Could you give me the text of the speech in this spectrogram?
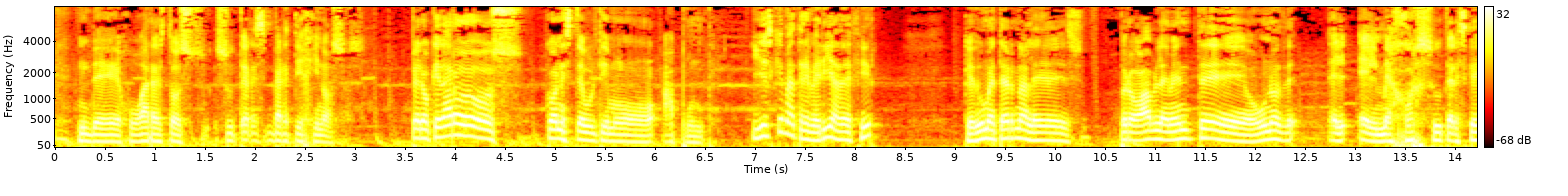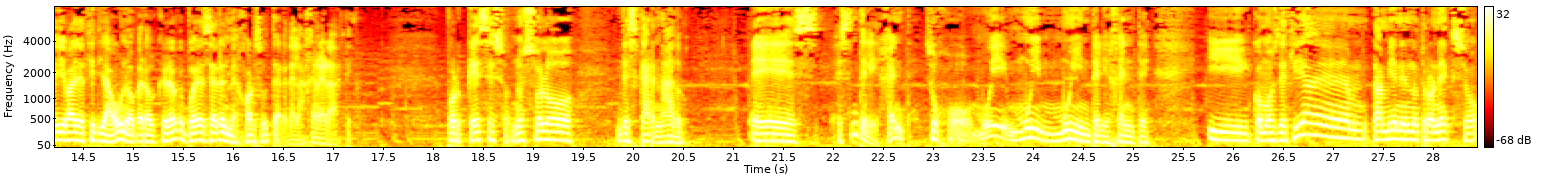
de jugar a estos shooters vertiginosos. Pero quedaros con este último apunte. Y es que me atrevería a decir que Doom Eternal es probablemente uno de, el, el mejor shooter, es que iba a decir ya uno, pero creo que puede ser el mejor shooter de la generación. Porque es eso, no es solo descarnado, es, es inteligente, es un juego muy, muy, muy inteligente. Y como os decía eh, también en otro nexo,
